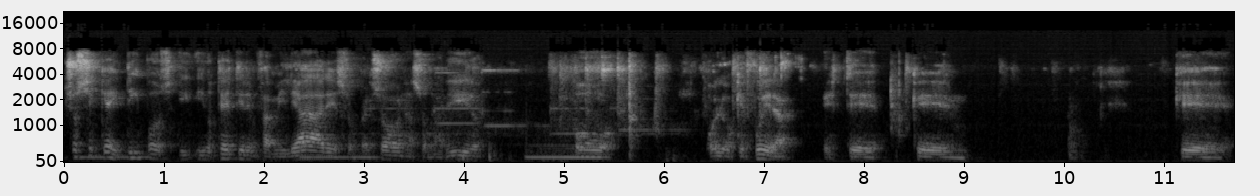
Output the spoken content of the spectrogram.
yo sé que hay tipos, y, ustedes tienen familiares o personas o maridos o, lo que fuera, este, que, que,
